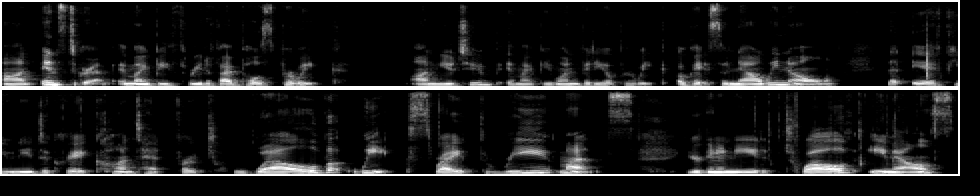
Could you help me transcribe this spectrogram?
On Instagram, it might be three to five posts per week. On YouTube, it might be one video per week. Okay, so now we know that if you need to create content for 12 weeks, right, three months, you're gonna need 12 emails,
